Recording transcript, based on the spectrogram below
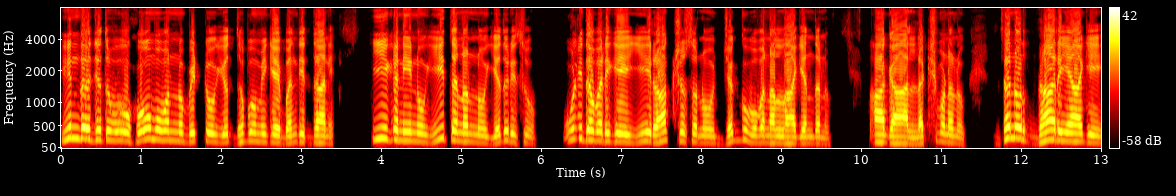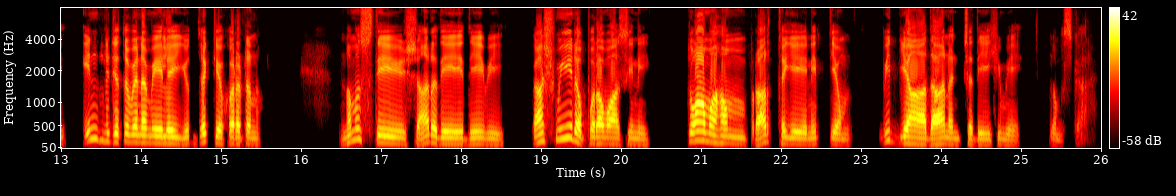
ಇಂದ್ರಜಿತವು ಹೋಮವನ್ನು ಬಿಟ್ಟು ಯುದ್ಧಭೂಮಿಗೆ ಬಂದಿದ್ದಾನೆ. ಈಗ ನೀನು ಈತನನ್ನು ಎದುರಿಸು. ಉಳಿದವರಿಗೆ ಈ ರಾಕ್ಷಸನು ಜಗ್ಗುವವನಲ್ಲ ಎಂದನು. ಆಗ ಲಕ್ಷ್ಮಣನು ಧನುರ್ಧಾರಿಯಾಗಿ ಇಂದ್ರಜಿತುವಿನ ಮೇಲೆ ಯುದ್ಧಕ್ಕೆ ಹೊರಟನು. ನಮಸ್ತೆ ಶಾರದೆ ದೇವಿ, ಕಾಶ್ಮೀರ ಪುರವಾಸಿನಿ, ತ್ವಾಮಹಂ ಪ್ರಾರ್ಥಯೇ ನಿತ್ಯಂ, ವಿದ್ಯಾದಾನಂಚ ದೇಹಿಮೆ. ನಮಸ್ಕಾರ.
